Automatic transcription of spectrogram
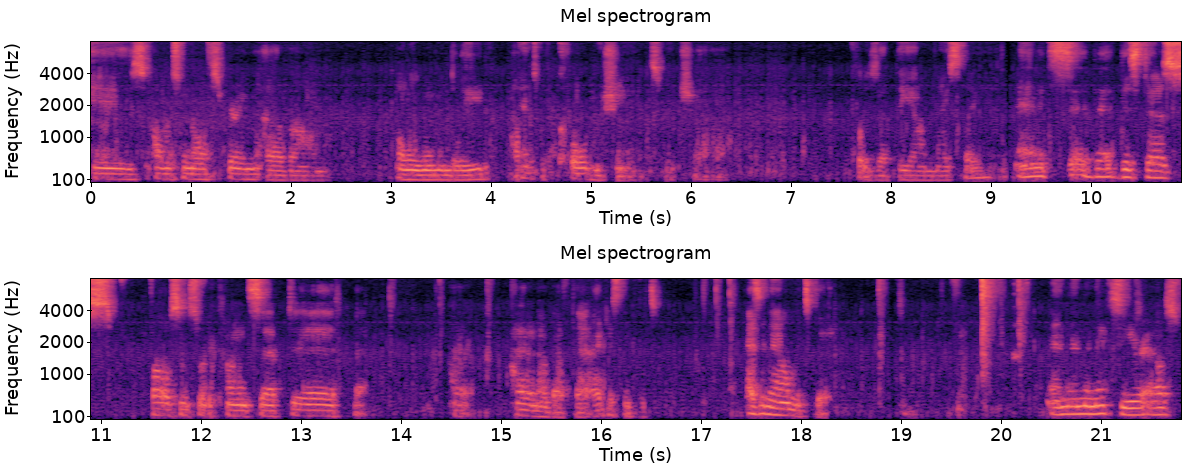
is almost an offspring of um, Only Women Bleed. It ends with Cold Machines, which uh, closes up the album nicely. And it's said that this does follow some sort of concept. Uh, uh, I don't know about that. I just think it's, as an album, it's good. And then the next year, Alice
